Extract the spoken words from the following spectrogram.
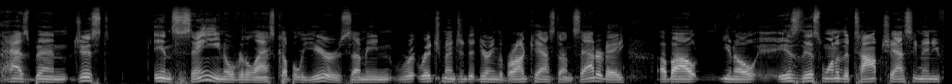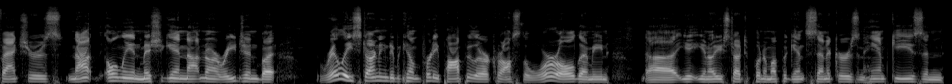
has been just insane over the last couple of years. I mean, R- Rich mentioned it during the broadcast on Saturday about, you know, is this one of the top chassis manufacturers, not only in Michigan, not in our region, but really starting to become pretty popular across the world. I mean, uh, you, you, know, you start to put them up against Sennekers and Hamkes and,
